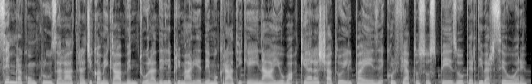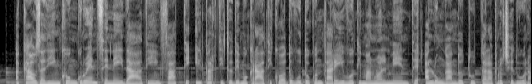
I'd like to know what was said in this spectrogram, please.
Sembra conclusa la tragicomica avventura delle primarie democratiche in Iowa che ha lasciato il paese col fiato sospeso per diverse ore. A causa di incongruenze nei dati, infatti, il Partito Democratico ha dovuto contare i voti manualmente, allungando tutta la procedura.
